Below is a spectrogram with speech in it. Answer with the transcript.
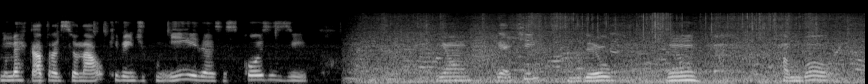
no mercado tradicional, que vende comida, essas coisas. E Yon, aqui, deu um Rambo.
